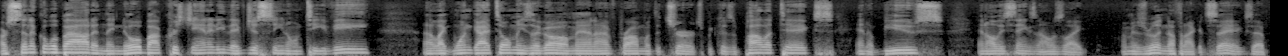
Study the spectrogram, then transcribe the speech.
are cynical about and they know about Christianity they've just seen on TV uh, like one guy told me, he's like, "Oh man, I have a problem with the church because of politics and abuse and all these things." And I was like, "I mean, there's really nothing I could say except,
